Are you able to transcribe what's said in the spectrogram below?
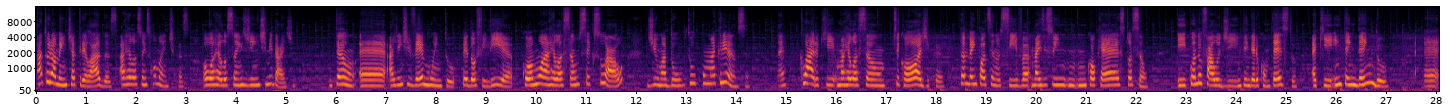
naturalmente atreladas a relações românticas ou a relações de intimidade. Então, é, a gente vê muito pedofilia como a relação sexual de um adulto com uma criança. Né? Claro que uma relação psicológica também pode ser nociva, mas isso em- em qualquer situação. E quando eu falo de entender o contexto, é que entendendo é,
